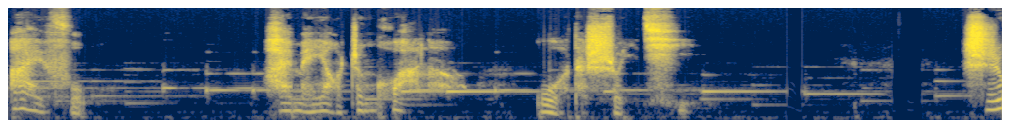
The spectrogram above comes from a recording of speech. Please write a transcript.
爱抚还没有蒸化了我的水汽，使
